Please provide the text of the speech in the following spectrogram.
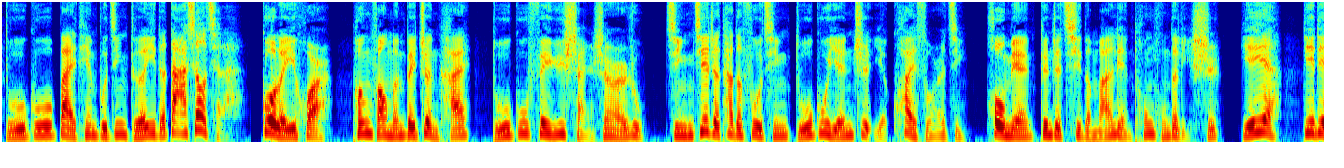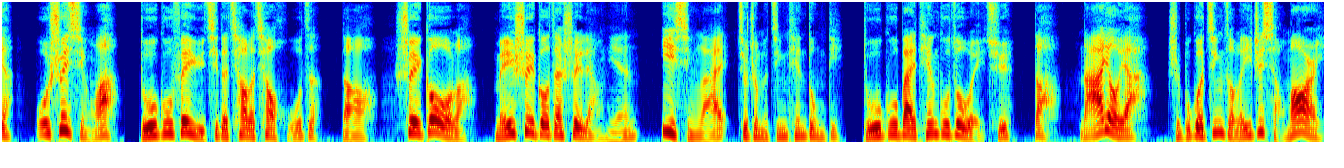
独孤拜天不禁得意的大笑起来。过了一会儿，砰！房门被震开，独孤飞羽闪身而入，紧接着他的父亲独孤延志也快速而进，后面跟着气得满脸通红的李师。爷爷，爹爹，我睡醒了。独孤飞羽气的翘了翘胡子，道。睡够了，没睡够再睡两年，一醒来就这么惊天动地。独孤拜天故作委屈道：“哪有呀，只不过惊走了一只小猫而已。”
